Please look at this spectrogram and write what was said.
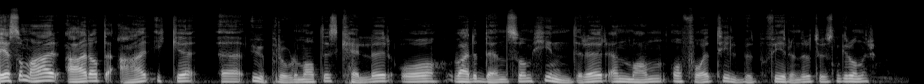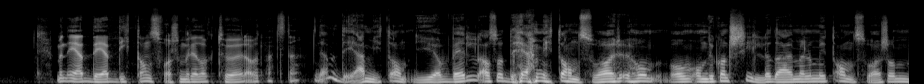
det som er, er at det er ikke uh, uproblematisk heller å være den som hindrer en mann å få et tilbud på 400 000 kroner. Men er det ditt ansvar som redaktør av et nettsted? Ja, men det er mitt, an ja, vel, altså det er mitt ansvar. Om, om, om, du kan skille der mellom mitt ansvar som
